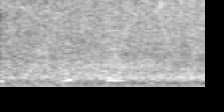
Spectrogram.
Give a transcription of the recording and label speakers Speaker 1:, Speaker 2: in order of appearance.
Speaker 1: Obrigado.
